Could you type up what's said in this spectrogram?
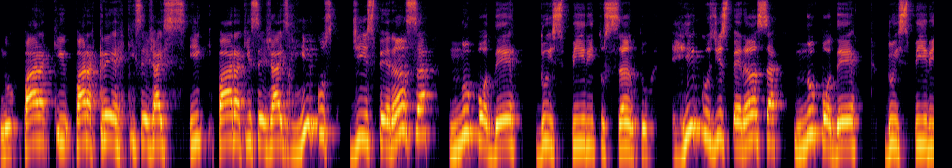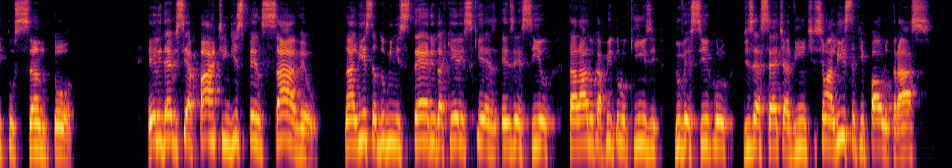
no, para que para crer que sejais e para que sejais ricos de esperança no poder do Espírito Santo, ricos de esperança no poder do Espírito Santo. Ele deve ser a parte indispensável na lista do ministério daqueles que exerciam. Está lá no capítulo 15, do versículo 17 a 20. Isso é uma lista que Paulo traz.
